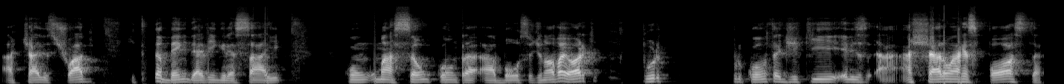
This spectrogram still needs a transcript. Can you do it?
a Charles Schwab, que também deve ingressar aí com uma ação contra a Bolsa de Nova York, por, por conta de que eles acharam a resposta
